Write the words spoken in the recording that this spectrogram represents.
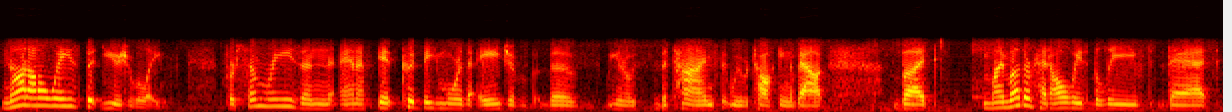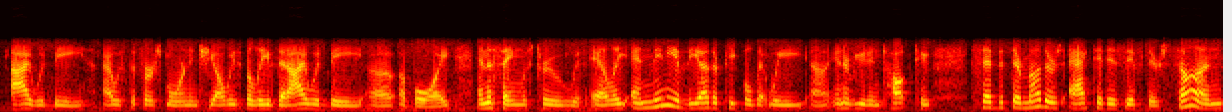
Not always, but usually. For some reason, and it could be more the age of the you know the times that we were talking about, but my mother had always believed that I would be I was the firstborn and she always believed that I would be a, a boy and the same was true with Ellie and many of the other people that we uh, interviewed and talked to said that their mothers acted as if their sons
